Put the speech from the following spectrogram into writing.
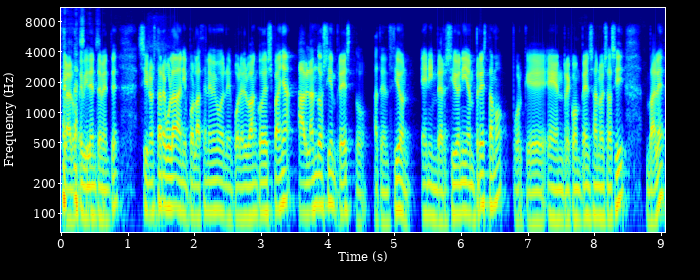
claro, evidentemente. Si no está regulada ni por la CNMV ni por el Banco de España, hablando siempre esto, atención, en inversión y en préstamo, porque en recompensa no es así, ¿vale?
